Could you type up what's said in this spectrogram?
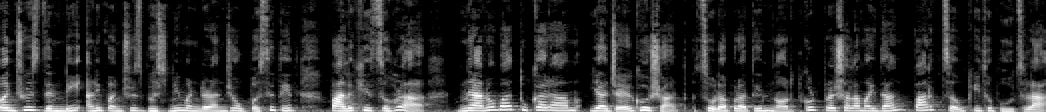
पंचवीस दिंडी आणि पंचवीस भजनी मंडळांच्या उपस्थितीत पालखी सोहळा ज्ञानोबा तुकाराम या जयघोषात सोलापुरातील नॉर्थकोट प्रशाला मैदान पार्क चौक इथं पोहोचला.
